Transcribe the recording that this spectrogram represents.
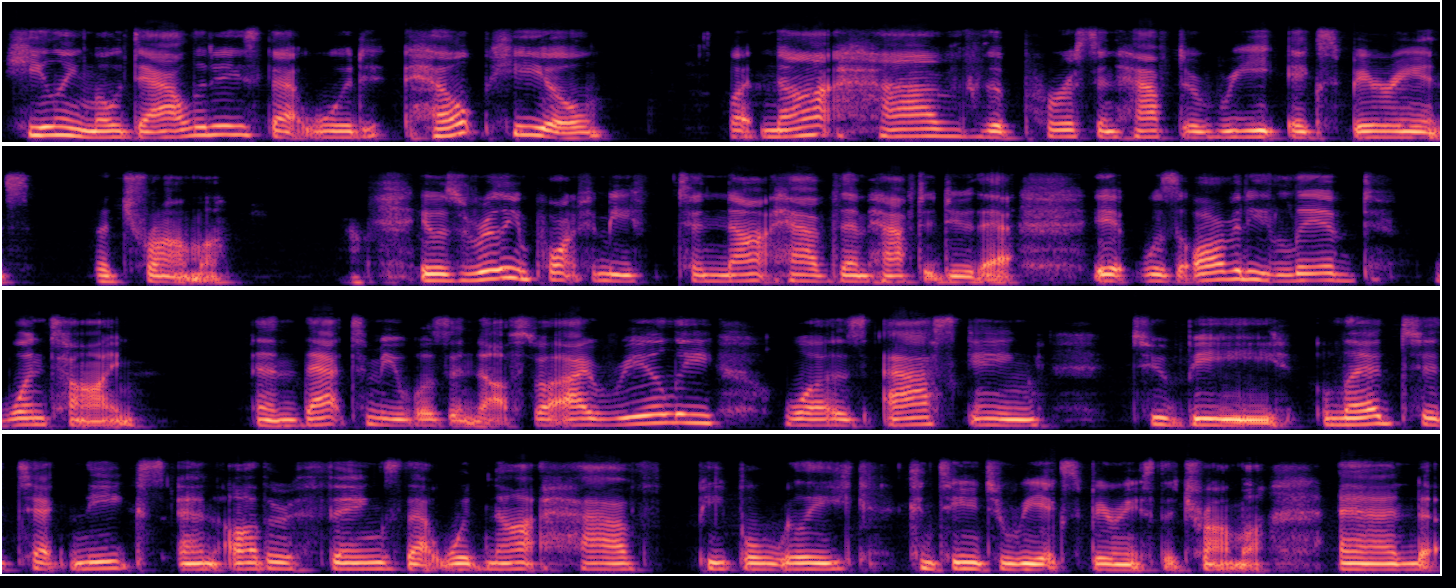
healing modalities that would help heal, but not have the person have to re experience the trauma. It was really important for me to not have them have to do that. It was already lived one time, and that to me was enough. So I really was asking to be led to techniques and other things that would not have people really continue to re experience the trauma. And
